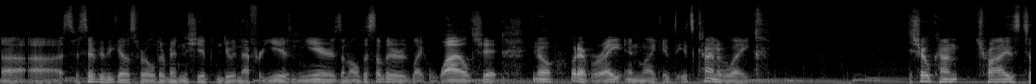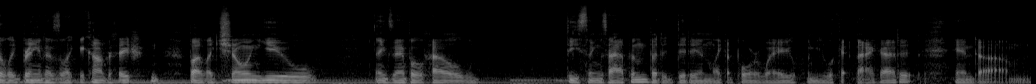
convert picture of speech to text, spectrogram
uh, uh, specifically goes for older men and she had been doing that for years and years and all this other like wild shit, you know, whatever, right? And like it, it's kind of like the show tries to like bring it as like a conversation by like showing you an example of how these things happen, but it did it in like a poor way when you look at back at it, and um,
